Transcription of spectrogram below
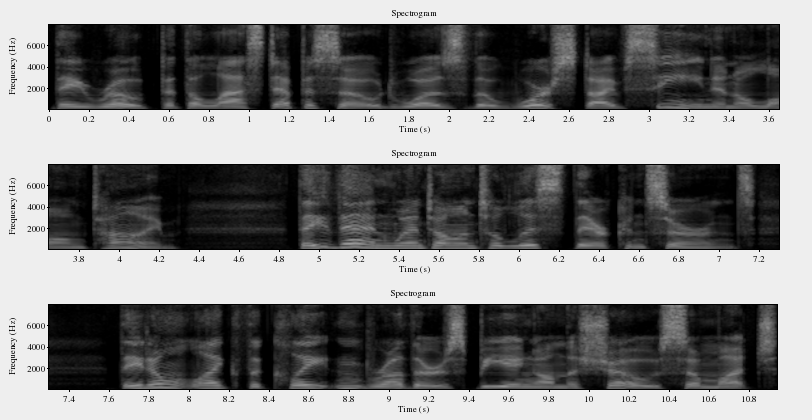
they wrote that the last episode was the worst I've seen in a long time. They then went on to list their concerns. They don't like the Clayton brothers being on the show so much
